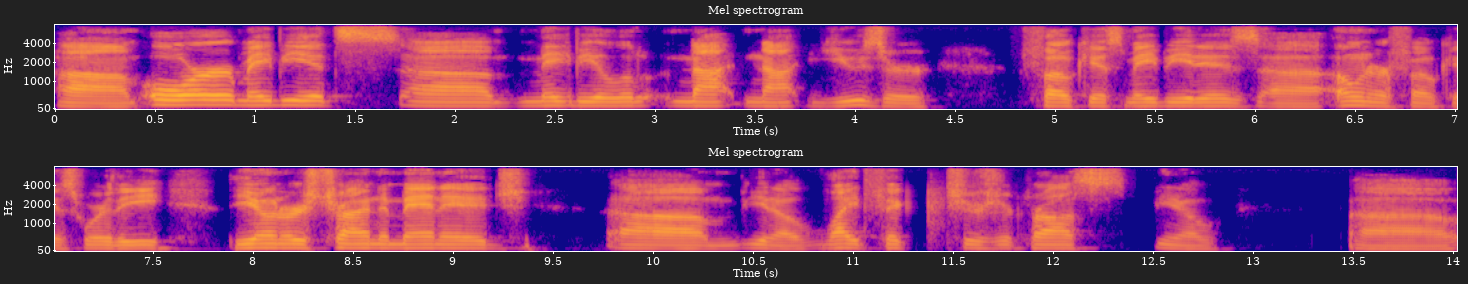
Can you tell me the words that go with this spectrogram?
Um, or maybe it's uh, maybe a little not not user focus, maybe it is uh, owner focus, where the the owner is trying to manage, um, you know, light fixtures across, you know, uh,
